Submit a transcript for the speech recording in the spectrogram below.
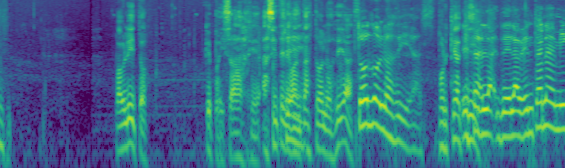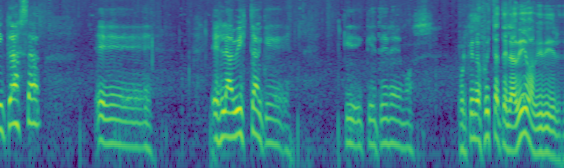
Pablito, qué paisaje. ¿Así te levantás todos los días? todos los días ¿Por qué aquí? Esa es la- de la ventana de mi casa eh, es la vista que, que, que tenemos ¿Por qué no fuiste a Tel Aviv a vivir?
